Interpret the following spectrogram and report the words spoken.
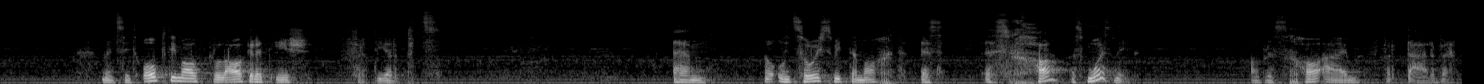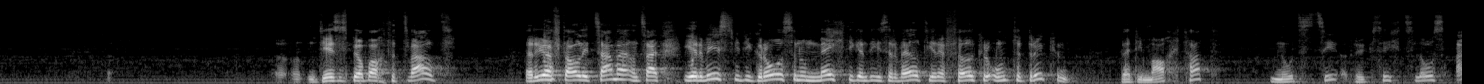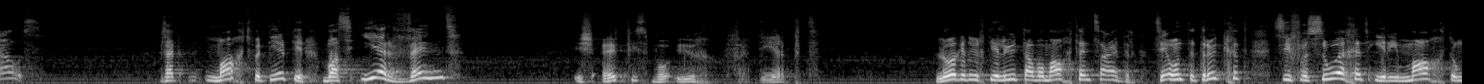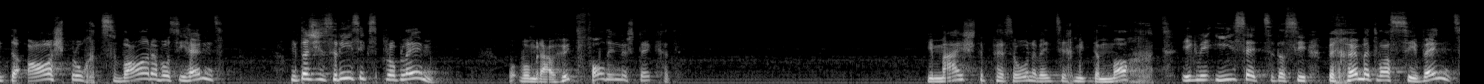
Wenn es nicht optimal gelagert ist, verdirbt es. Ähm, und so ist es mit der Macht. Es, es kann, es muss nicht, aber es kann einem verderben. Und Jesus beobachtet die Welt. Er ruft alle zusammen und sagt, ihr wisst, wie die Großen und Mächtigen dieser Welt ihre Völker unterdrücken. Wer die Macht hat, nutzt sie rücksichtslos aus. Er sagt, Macht verdirbt ihr. Was ihr wendet, ist etwas, wo euch verdirbt. Schaut euch die Leute an, die Macht haben, sagt er. Sie unterdrücken, sie versuchen, ihre Macht und den Anspruch zu wahren, den sie haben. Und das ist ein riesiges Problem, wo wir auch heute voll drin stecken. Die meisten Personen, wenn sich mit der Macht irgendwie einsetzen, dass sie bekommen, was sie wollen.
